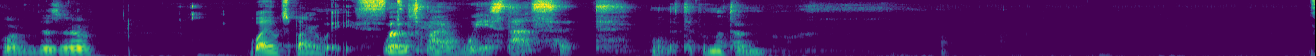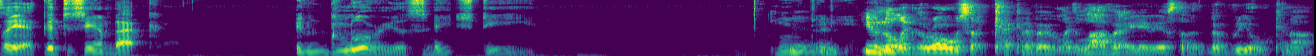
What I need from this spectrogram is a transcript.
what it deserve. Wild Spire Waste. Well, Spire Waste, that's it. On the tip of my tongue. So yeah, good to see him back in glorious HD. Indeed. Even though like they're always like kicking about like lava areas, the, the real kind of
